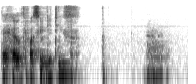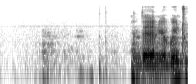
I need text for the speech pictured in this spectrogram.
the health facilities. And then you're going to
